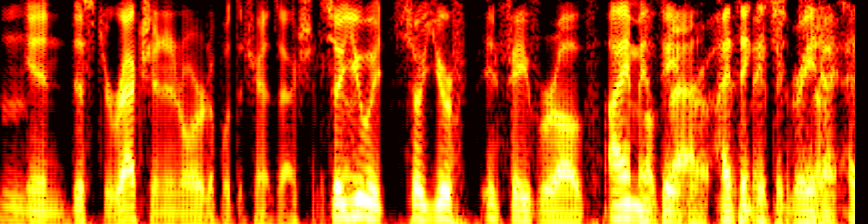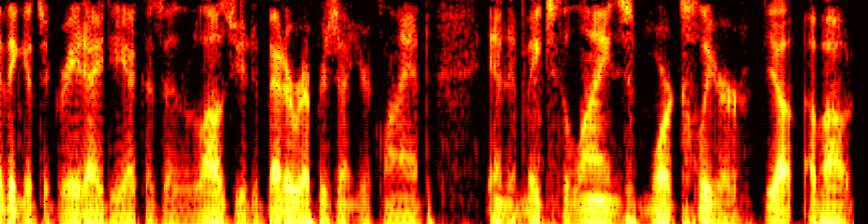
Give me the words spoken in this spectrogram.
in this direction in order to put the transaction. so you would so you're in favor of I am in of favor. that. of I think It it's a great. I. I think it's a great idea because it allows you to better represent your client, and it makes the lines more clear Yeah. about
